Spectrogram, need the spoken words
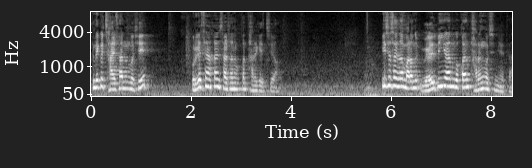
근데 그 잘 사는 것이 우리가 생각하는 잘 사는 것과는 다르겠지요. 이 세상에서 말하는 웰빙이라는 것과는 다른 것입니다.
